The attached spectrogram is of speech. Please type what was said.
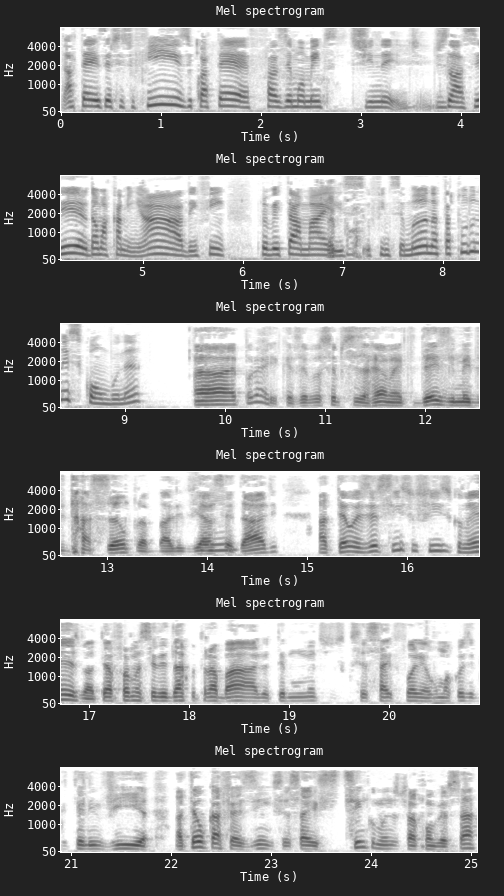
até exercício físico, até fazer momentos de, de, de lazer, dar uma caminhada, enfim, aproveitar mais é o fim de semana, tá tudo nesse combo, né? Ah, é por aí. Quer dizer, você precisa realmente, desde meditação para aliviar Sim. a ansiedade, até o exercício físico mesmo, até a forma de se lidar com o trabalho, ter momentos que você sai fora em alguma coisa que te alivia, até o cafezinho que você sai cinco minutos para conversar,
